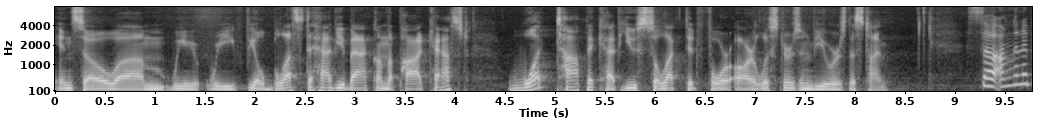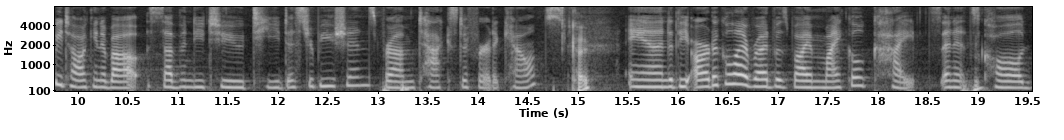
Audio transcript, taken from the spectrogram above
and so um, we we feel blessed to have you back on the podcast. What topic have you selected for our listeners and viewers this time? So, I'm going to be talking about 72T distributions mm-hmm. from tax deferred accounts. Okay. And the article I read was by Michael Kitces, and it's mm-hmm. called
